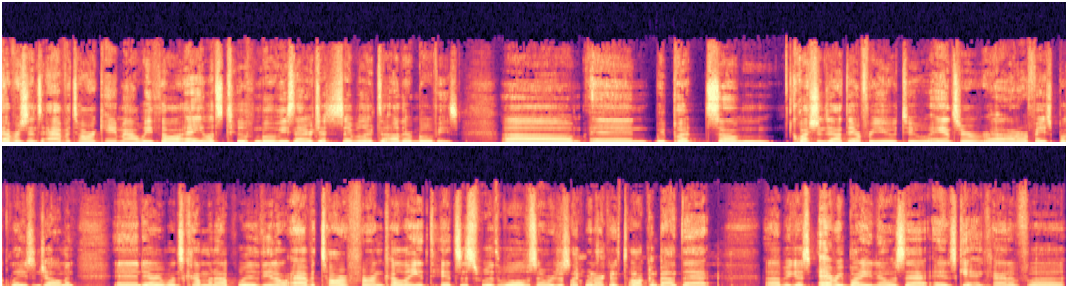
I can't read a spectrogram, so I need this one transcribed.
ever since Avatar came out, we thought, hey, let's do movies that are just similar to other movies. Um, and we put some questions out there for you to answer uh, on our Facebook, ladies and gentlemen. And everyone's coming up with, you know, Avatar, Ferngully, and Dances with Wolves. And we're just like, we're not going to talk about that uh, because everybody knows that. And it's getting kind of. Uh,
